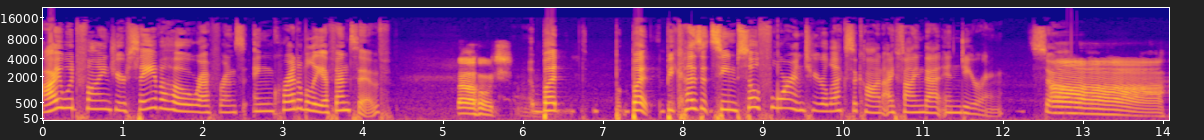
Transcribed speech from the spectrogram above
I would find your Save a Ho reference incredibly offensive, Oh, sh- but but because it seems so foreign to your lexicon, I find that endearing. So ah,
